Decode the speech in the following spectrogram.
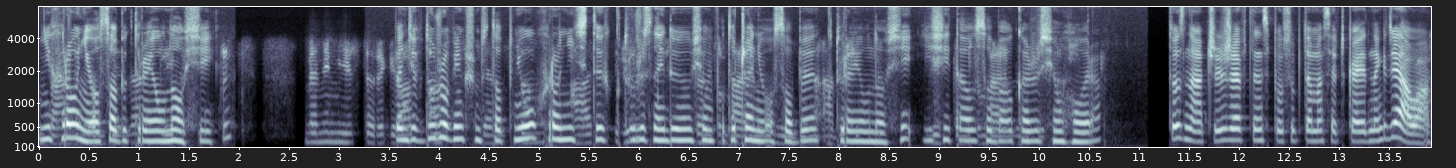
nie chroni osoby, która ją nosi. Będzie w dużo większym stopniu chronić tych, którzy znajdują się w otoczeniu osoby, która ją nosi, jeśli ta osoba okaże się chora. To znaczy, że w ten sposób ta maseczka jednak działa.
